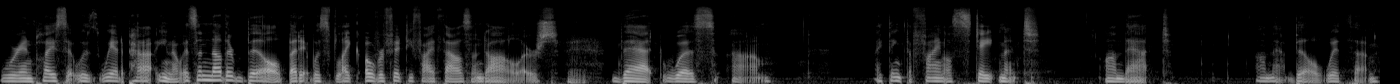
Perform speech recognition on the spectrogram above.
were in place, it was we had pass. You know, it's another bill, but it was like over fifty five thousand dollars. That was, um, I think, the final statement on that on that bill with um,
